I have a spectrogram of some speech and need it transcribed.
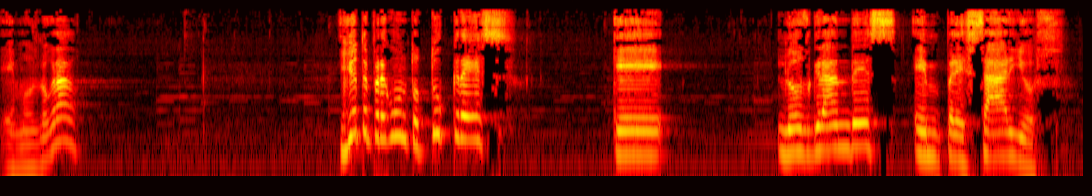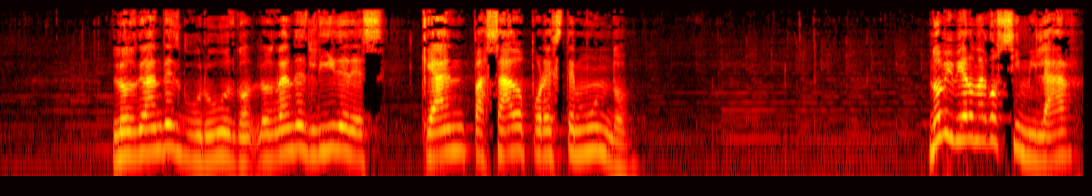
hemos logrado. Y yo te pregunto, ¿tú crees que los grandes empresarios, los grandes gurús, los grandes líderes que han pasado por este mundo, ¿no vivieron algo similar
